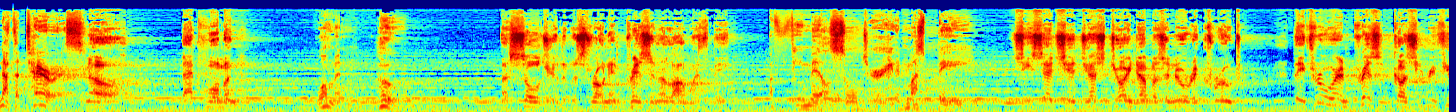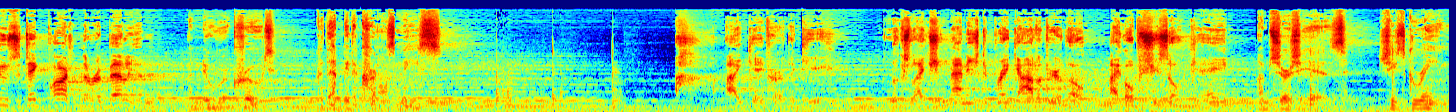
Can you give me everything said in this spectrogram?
Not the terrorists. No, that woman. Woman? Who? A soldier that was thrown in prison along with me. A female soldier. It must be. She said she had just joined up as a new recruit. They threw her in prison because she refused to take part in the rebellion. A new recruit. Could that be the colonel's niece? I gave her the key. Looks like she managed to break out of here, though. I hope she's okay. I'm sure she is. She's green,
